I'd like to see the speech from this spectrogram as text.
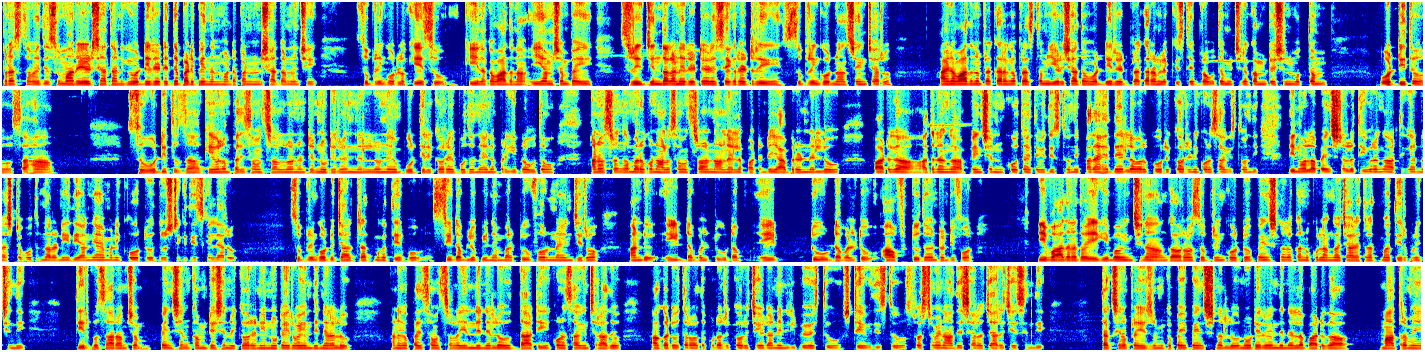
ప్రస్తుతం అయితే సుమారు ఏడు శాతానికి వడ్డీ రేట్ అయితే పడిపోయిందనమాట పన్నెండు శాతం నుంచి. సుప్రీంకోర్టులో కేసు కీలక వాదన. ఈ అంశంపై శ్రీ జిందాల్ అనే రిటైర్డ్ సెక్రటరీ సుప్రీంకోర్టును ఆశ్రయించారు. ఆయన వాదన ప్రకారంగా ప్రస్తుతం ఏడు శాతం వడ్డీ రేటు ప్రకారం లెక్కిస్తే ప్రభుత్వం ఇచ్చిన కమ్యూటేషన్ మొత్తం వడ్డీతో సహా సో, వడ్డీతో సహా కేవలం 10 సంవత్సరాల్లోనంటే 128 నెలల్లోనే పూర్తి రికవర్ అయిపోతుంది. అయినప్పటికీ ప్రభుత్వం అనవసరంగా మరొక 4 సంవత్సరాలు 4 నెలల పాటు అంటే 52 నెలలు పాటుగా అదనంగా పెన్షన్ కోత అయితే విధిస్తుంది. 15 ఏళ్ళ వరకు రికవరీని కొనసాగిస్తోంది. దీనివల్ల పెన్షనర్లు తీవ్రంగా ఆర్థికంగా నష్టపోతున్నారని, ఇది అన్యాయమని కోర్టు దృష్టికి తీసుకెళ్ళారు. సుప్రీంకోర్టు చారిత్రాత్మక తీర్పు సీడబ్ల్యూపీ నంబర్ 2490 అండ్ 822 డబ్ 8222 ఆఫ్ 2024 ఈ వాదనతో ఏకీభవించిన గౌరవ సుప్రీంకోర్టు పెన్షనర్లకు అనుకూలంగా చారిత్రాత్మక తీర్పునిచ్చింది. తీర్పు సారాంశం పెన్షన్ కమ్యూటేషన్ రికవరీని 128 నెలలు అనగా పది సంవత్సరాల ఎనిమిది నెలలు దాటి కొనసాగించరాదు. ఆ గడువు తర్వాత కూడా రికవరీ చేయడాన్ని నిలిపివేస్తూ స్టే విధిస్తూ స్పష్టమైన ఆదేశాలు జారీ చేసింది. తక్షణ ప్రయోజనం ఇకపై పెన్షనర్లు 128 నెలల పాటుగా మాత్రమే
